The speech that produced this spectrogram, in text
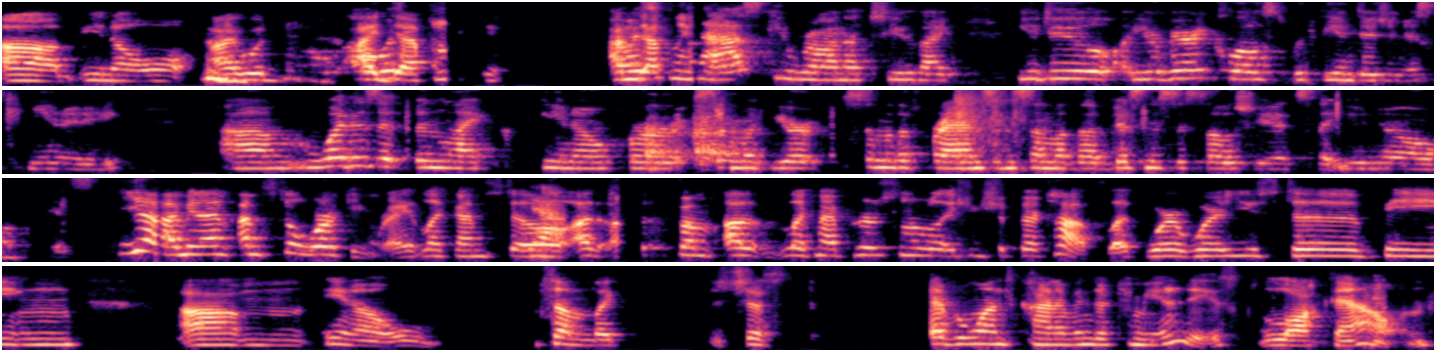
um, you know i would i was- definitely I I'm was definitely going to ask you, Rana, too. Like you do, you're very close with the Indigenous community. Um, what has it been like, you know, for some of your some of the friends and some of the business associates that you know? It's yeah i mean i'm, I'm still working right like i'm still Yeah. uh, from uh, like my personal relationships are tough like we're we're used to being um you know some like it's just everyone's kind of in their communities locked down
